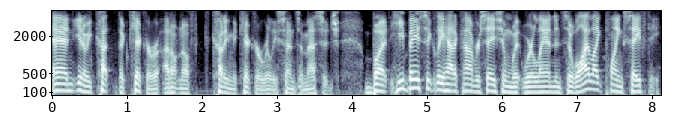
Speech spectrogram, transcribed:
And, you know, he cut the kicker. I don't know if cutting the kicker really sends a message, but he basically had a conversation with where Landon said, Well, I like playing safety.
